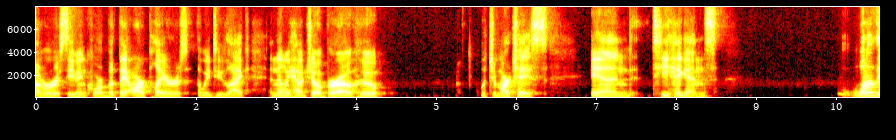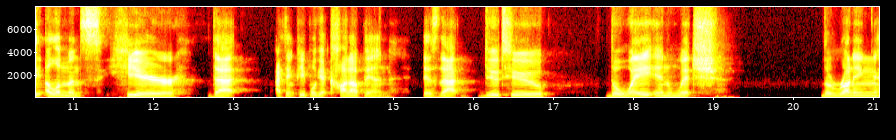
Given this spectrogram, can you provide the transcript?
of a receiving corps, but they are players that we do like. And then we have Joe Burrow, who with Ja'Marr Chase and Tee Higgins, one of the elements here that I think people get caught up in is that due to the way in which the running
